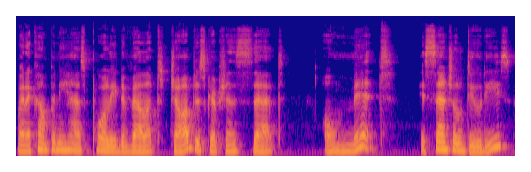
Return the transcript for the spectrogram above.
when a company has poorly developed job descriptions that omit essential duties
